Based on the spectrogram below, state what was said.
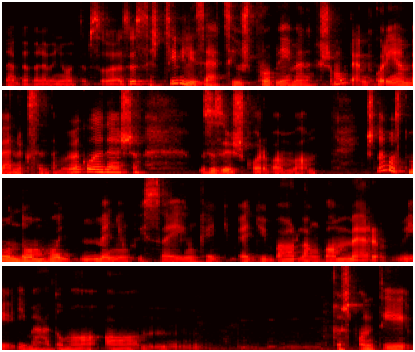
ebbe belebenyoltam, szóval az összes civilizációs problémának és a modernkori embernek szerintem a megoldása, ez az őskorban van. És nem azt mondom, hogy menjünk vissza, éljünk egy, egy barlangban, mert imádom a, a központi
